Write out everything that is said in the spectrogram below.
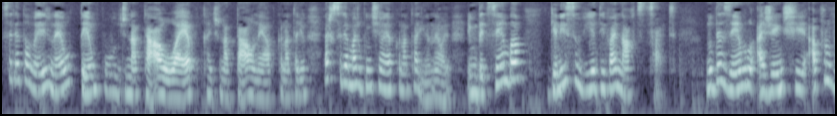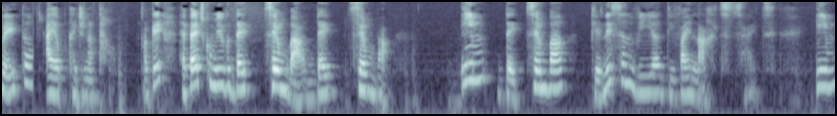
Seria talvez, né, o tempo de Natal, ou a época de Natal, né, a época natalina. Eu acho que seria mais bonitinho a época natalina, né, olha. Im Dezember genießen wir die Weihnachtszeit. No dezembro, a gente aproveita a época de Natal, ok? Repete comigo, Dezember, Dezember. Im Dezember genießen wir die Weihnachtszeit. Im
